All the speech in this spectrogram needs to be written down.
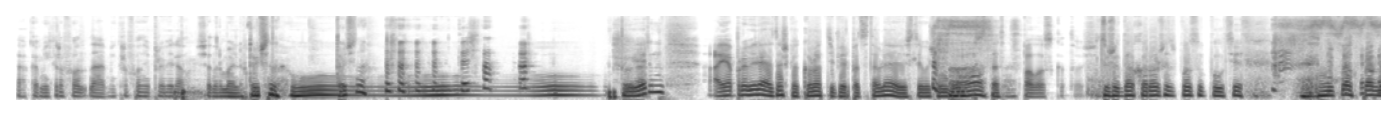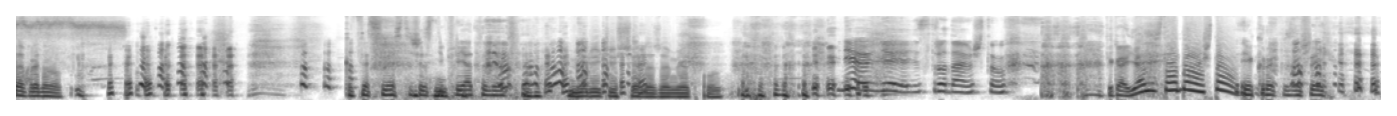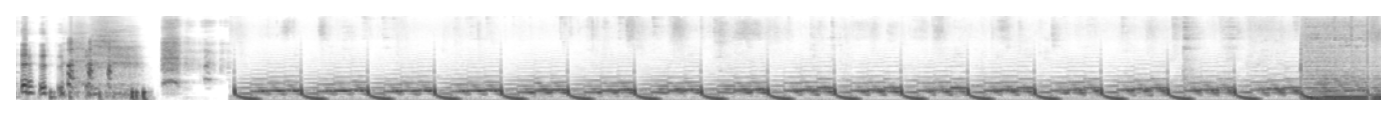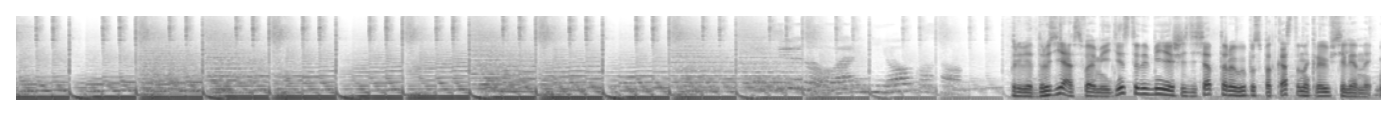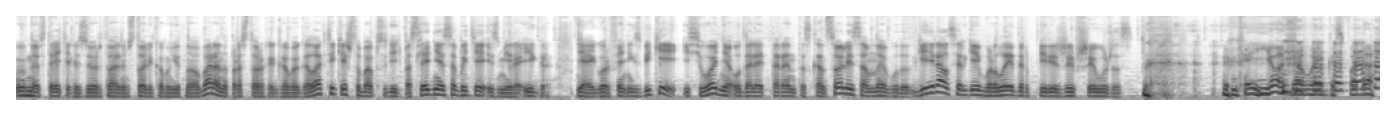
Так, а микрофон... Да, микрофон я проверял. Все нормально. Точно? Точно? Точно? Ты уверен? А я проверяю, знаешь, как рот теперь подставляю, если очень громко полоска, то Это же, да, хороший способ получать. Неплохо, правда, я придумал. Капец, Настя сейчас неприятно. Берите все на заметку. Не, не, я не страдаю, что Такая, я не страдаю, что? И кровь из ушей. Mm-hmm. Привет, друзья! С вами единственный в мире 62-й выпуск подкаста «На краю вселенной». Мы вновь встретились за виртуальным столиком уютного бара на просторах игровой галактики, чтобы обсудить последние события из мира игр. Я Егор Феникс Бикей, и сегодня удалять торренты с консолей со мной будут генерал Сергей Бурлейдер, переживший ужас. Йо, дамы и господа.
